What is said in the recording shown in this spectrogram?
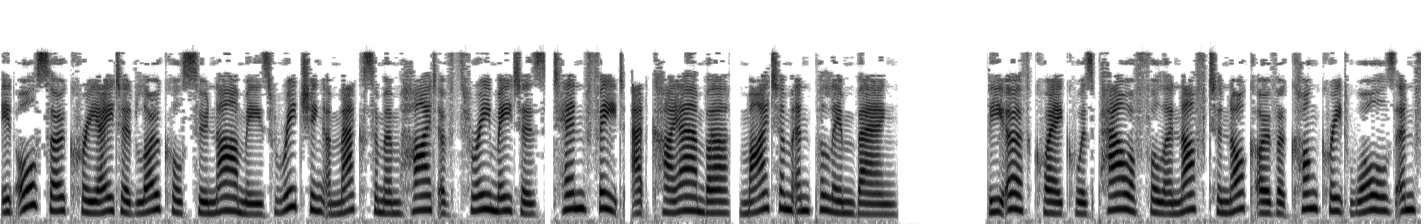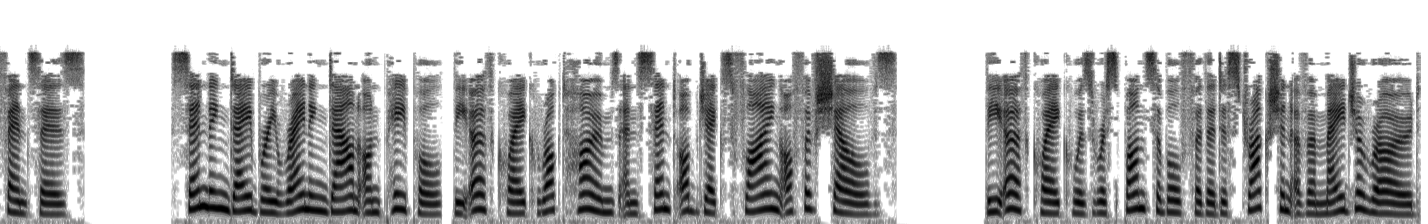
It also created local tsunamis reaching a maximum height of 3 meters 10 feet at Kiamba, Maitum and Palimbang. The earthquake was powerful enough to knock over concrete walls and fences. Sending debris raining down on people, the earthquake rocked homes and sent objects flying off of shelves. The earthquake was responsible for the destruction of a major road.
